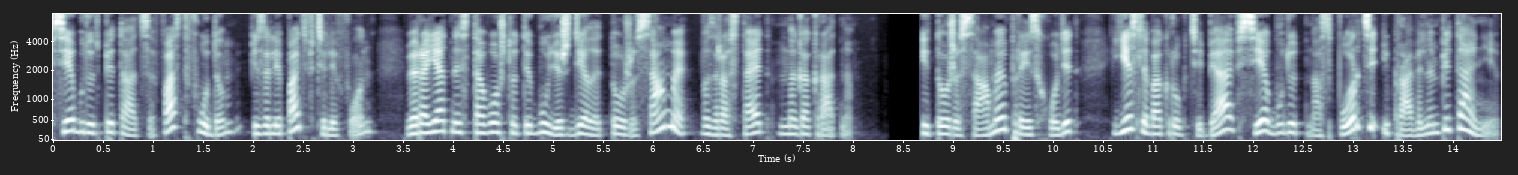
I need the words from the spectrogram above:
все будут питаться фастфудом и залипать в телефон, вероятность того, что ты будешь делать то же самое, возрастает многократно. И то же самое происходит, если вокруг тебя все будут на спорте и правильном питании.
